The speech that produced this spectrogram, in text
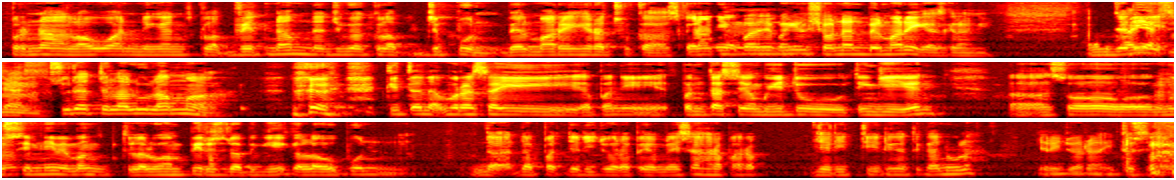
pernah lawan dengan klub Vietnam dan juga klub Jepun, Belmare Hiratsuka. Sekarang ni apa dia panggil Shonan Belmare kan sekarang ni. Uh, jadi Ah, yes, yes. sudah terlalu lama kita nak merasai apa ni pentas yang begitu tinggi kan. Uh, so musim ni memang terlalu hampir sudah pergi kalaupun tak dapat jadi juara Piala Malaysia harap-harap JDT dengan Terengganu lah jadi juara itu sih.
